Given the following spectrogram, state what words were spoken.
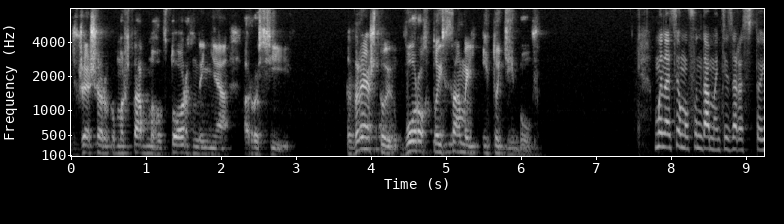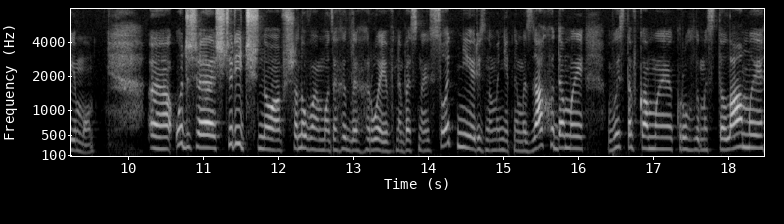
вже широкомасштабного вторгнення Росії. Зрештою, ворог той самий і тоді був. Ми на цьому фундаменті зараз стоїмо. Е, Отже, щорічно вшановуємо загиблих героїв Небесної Сотні різноманітними заходами, виставками, круглими столами.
